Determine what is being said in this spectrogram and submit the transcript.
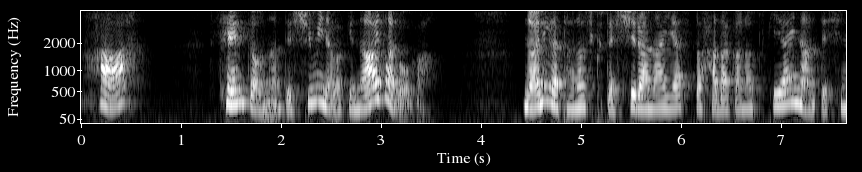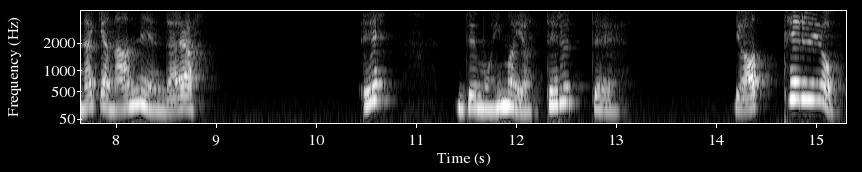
はあ？銭湯なんて趣味なわけないだろうが。何が楽しくて知らない奴と裸の付き合いなんてしなきゃなんねえんだよ。え？でも今やってるって。やってるよ。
